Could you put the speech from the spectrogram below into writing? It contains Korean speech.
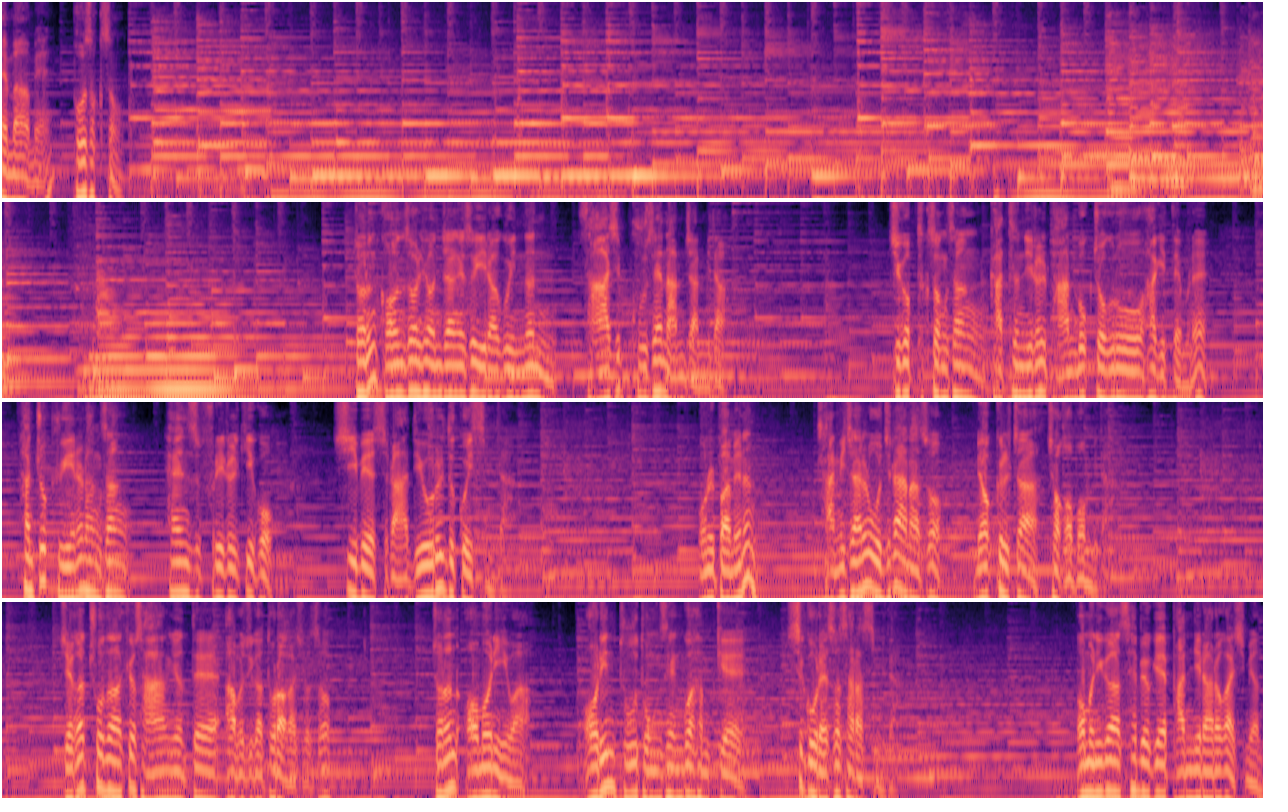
내 마음의 보석성 저는 건설 현장에서 일하고 있는 49세 남자입니다. 직업 특성상 같은 일을 반복적으로 하기 때문에 한쪽 귀에는 항상 핸즈프리를 끼고 CBS 라디오를 듣고 있습니다. 오늘 밤에는 잠이 잘 오질 않아서 몇 글자 적어봅니다. 제가 초등학교 4학년 때 아버지가 돌아가셔서 저는 어머니와 어린 두 동생과 함께 시골에서 살았습니다. 어머니가 새벽에 밭일하러 가시면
